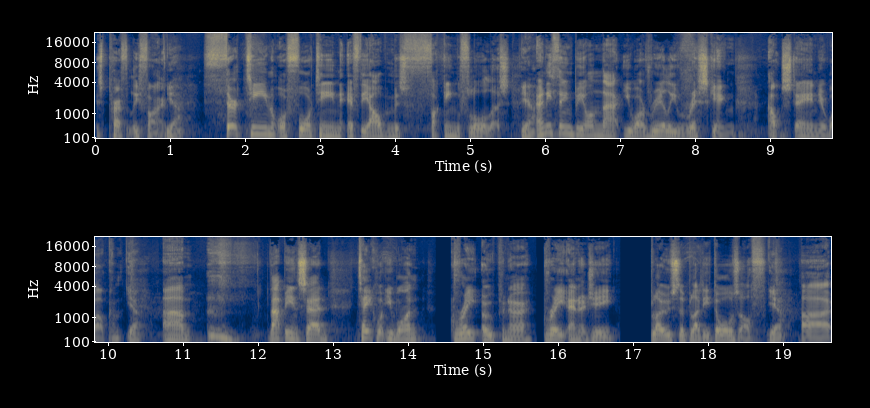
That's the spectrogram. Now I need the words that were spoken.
is perfectly fine. Yeah. 13 or 14 if the album is fucking flawless. Yeah. Anything beyond that, you are really risking outstaying your welcome. Yeah. Um, That being said, take what you want. Great opener, great energy, blows the bloody doors off. Yeah. Uh,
